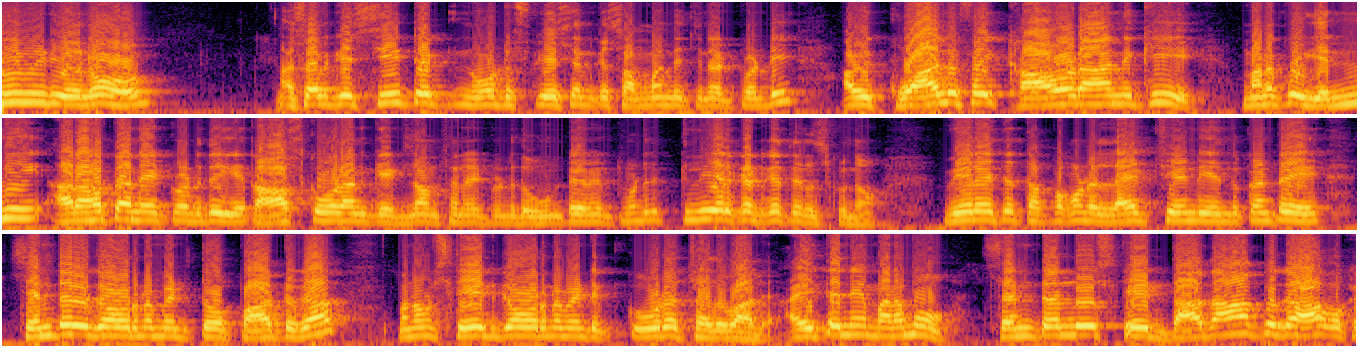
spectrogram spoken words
ఈ వీడియోలో అసలుకి సీటెట్ నోటిఫికేషన్కి సంబంధించినటువంటి అవి క్వాలిఫై కావడానికి మనకు ఎన్ని అర్హత అనేటువంటిది రాసుకోవడానికి ఎగ్జామ్స్ అనేటువంటిది ఉంటాయనేటువంటిది క్లియర్ కట్గా తెలుసుకుందాం. వీలైతే తప్పకుండా లైక్ చేయండి. ఎందుకంటే సెంట్రల్ గవర్నమెంట్తో పాటుగా మనం స్టేట్ గవర్నమెంట్ కూడా చదవాలి. అయితేనే మనము సెంట్రల్ స్టేట్ దాదాపుగా ఒక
